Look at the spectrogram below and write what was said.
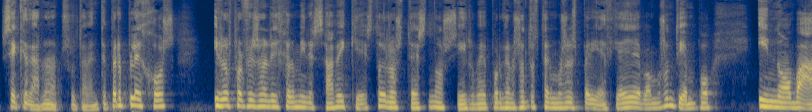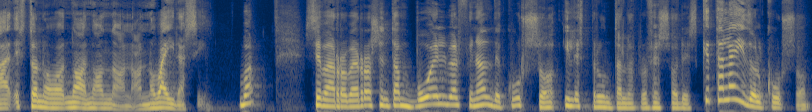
se quedaron absolutamente perplejos y los profesores dijeron, mire, sabe que esto de los test no sirve porque nosotros tenemos experiencia, ya llevamos un tiempo y no va, esto no, no, no, no, no, no va a ir así. Bueno, se va Robert Rosenthal, vuelve al final de curso y les preguntan los profesores, ¿qué tal ha ido el curso?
